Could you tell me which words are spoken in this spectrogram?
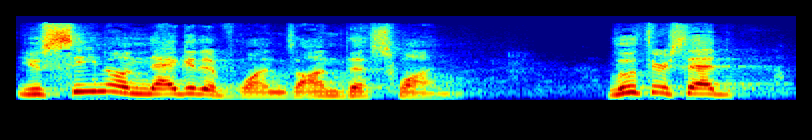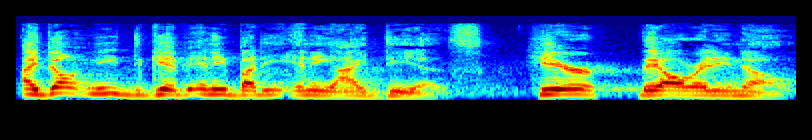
you see no negative ones on this one. Luther said, I don't need to give anybody any ideas. Here, they already know.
